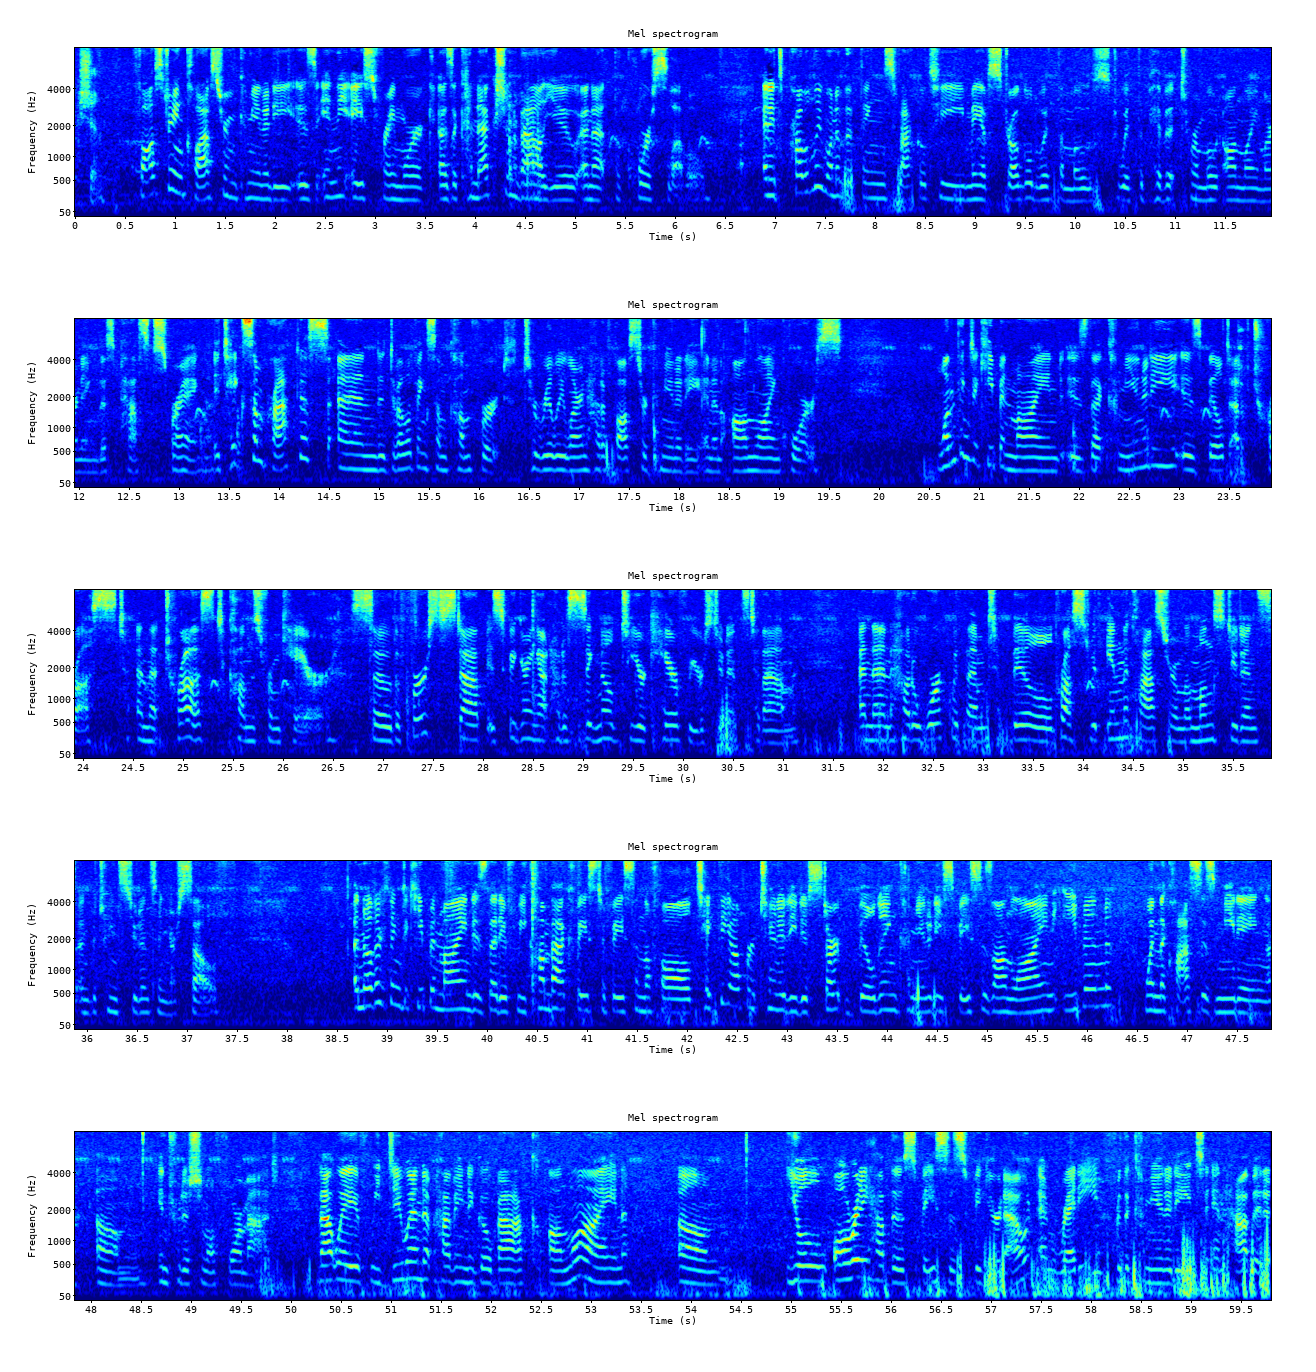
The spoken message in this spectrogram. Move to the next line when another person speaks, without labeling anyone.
action.
Fostering classroom community is in the ACE framework as a connection value and at the course level. And it's probably one of the things faculty may have struggled with the most with the pivot to remote online learning this past spring. It takes some practice and developing some comfort to really learn how to foster community in an online course. One thing to keep in mind is that community is built out of trust and that trust comes from care. So the first step is figuring out how to signal to your care for your students to them and then how to work with them to build trust within the classroom among students and between students and yourself. Another thing to keep in mind is that if we come back face to face in the fall, take the opportunity to start building community spaces online, even when the class is meeting um, in traditional format. That way, if we do end up having to go back online, um, you'll already have those spaces figured out and ready for the community to inhabit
